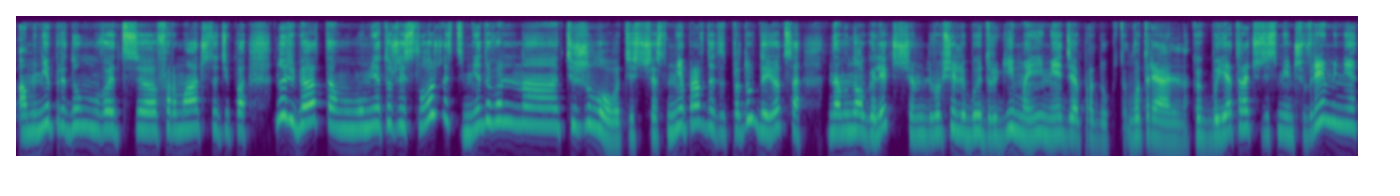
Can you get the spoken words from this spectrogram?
а мне придумывать э, формат, что типа, ну, ребят, там у меня тоже есть сложности, мне довольно тяжело, вот если честно. Мне, правда, этот продукт дается намного легче, чем вообще любые другие мои медиапродукты. Вот реально. Как бы я трачу здесь меньше времени,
